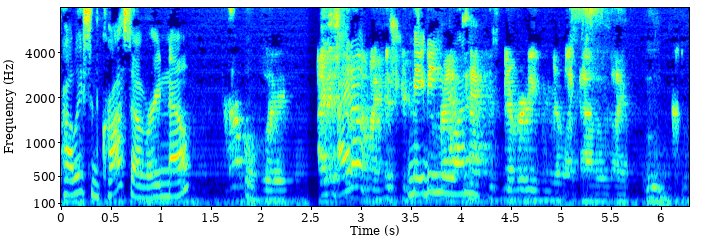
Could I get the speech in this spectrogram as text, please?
probably some crossover. You know? Probably. I just I don't my history. maybe he Rat won- was never anything that like I was like, ooh, cool.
